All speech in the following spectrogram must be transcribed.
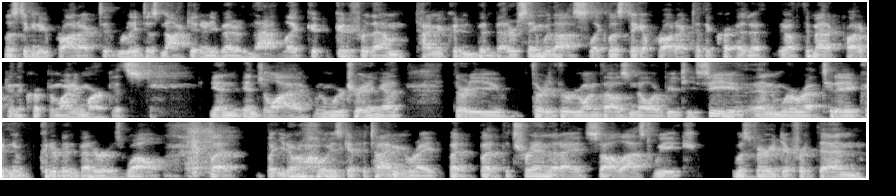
listing a new product it really does not get any better than that. Like good, good for them. Timing couldn't have been better. Same with us like listing a product at the at a you know thematic product in the crypto mining markets in in July when we were trading at 30 30 31000 dollar btc and where we're at today couldn't have could have been better as well. But but you don't always get the timing right. But but the trend that i saw last week was very different than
